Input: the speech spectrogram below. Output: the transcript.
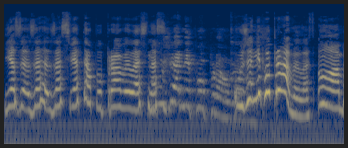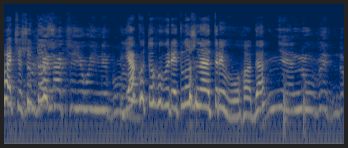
я за, за, за свята поправилась на с- Уже не поправила. Уже не поправилась. О, бачиш, Уже ото ж, наче його і не було. як ото говорять, ложна тривога, да? Ні, ну видно,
